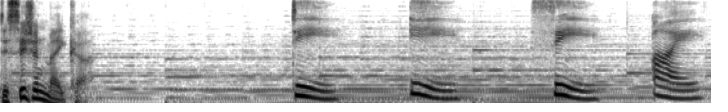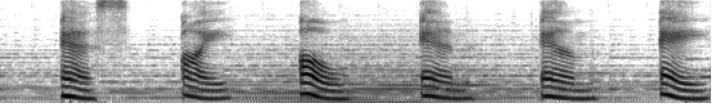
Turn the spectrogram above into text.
Decision maker D E C I S I O N M A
